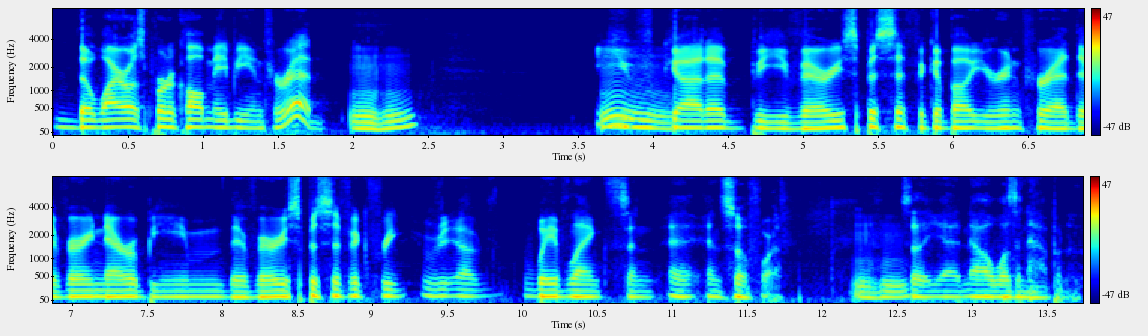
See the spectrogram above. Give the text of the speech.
the wireless protocol may be infrared. Mm-hmm. You've got to be very specific about your infrared. They're very narrow beam. They're very specific free, uh, wavelengths and, and and so forth. Mm-hmm. So yeah, no, it wasn't happening.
